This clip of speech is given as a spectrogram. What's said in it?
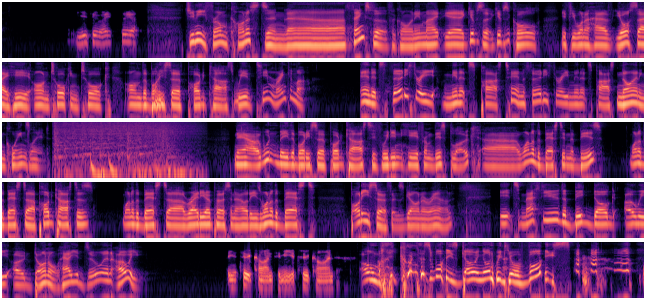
You too, mate. See ya. Jimmy from Coniston. Uh, thanks for, for calling in, mate. Yeah, give us a give us a call if you want to have your say here on Talking Talk on the Body Surf podcast with Tim Renkemer. And it's 33 minutes past 10, 33 minutes past 9 in Queensland. Now, it wouldn't be the Body Surf podcast if we didn't hear from this bloke, uh, one of the best in the biz, one of the best uh, podcasters, one of the best uh, radio personalities, one of the best body surfers going around. It's Matthew the Big Dog Owie O'Donnell. How you doing, Owie? You're too kind, Timmy. You're too kind. Oh my goodness, what is going on with your voice?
